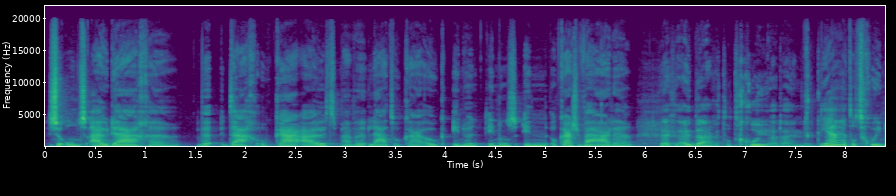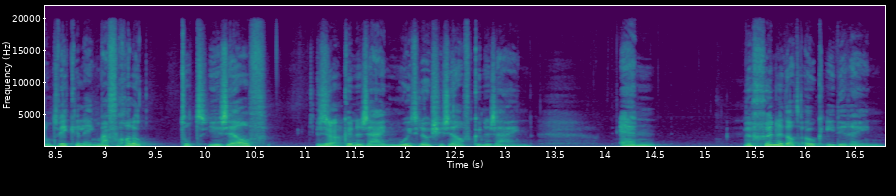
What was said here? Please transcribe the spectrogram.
ze ons uitdagen. We dagen elkaar uit, maar we laten elkaar ook in, hun, in, ons, in elkaars waarden. Ja, echt uitdagen tot groei uiteindelijk. Ja, tot groei en ontwikkeling, maar vooral ook tot jezelf Ja. kunnen zijn, moeiteloos jezelf kunnen zijn. En we gunnen dat ook iedereen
